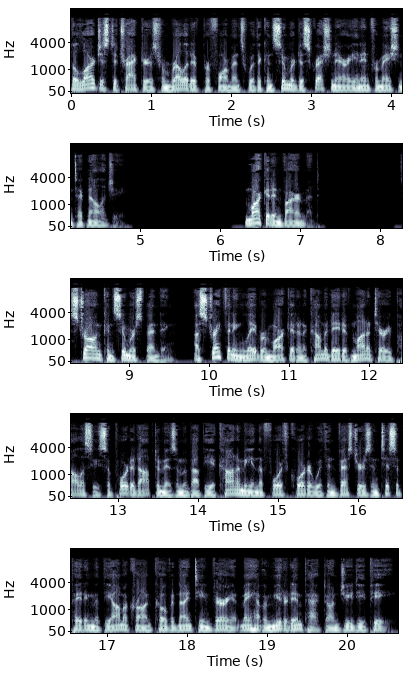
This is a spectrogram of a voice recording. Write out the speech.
The largest detractors from relative performance were the consumer discretionary and information technology. Market environment. Strong consumer spending, a strengthening labor market, and accommodative monetary policy supported optimism about the economy in the fourth quarter, with investors anticipating that the Omicron COVID 19 variant may have a muted impact on GDP.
